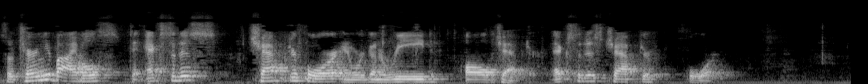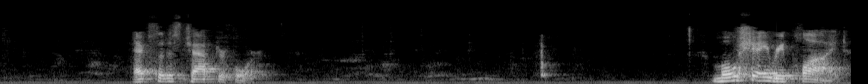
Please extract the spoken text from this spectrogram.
So turn your Bibles to Exodus chapter 4, and we're going to read all the chapter. Exodus chapter 4. Exodus chapter 4. Moshe replied,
